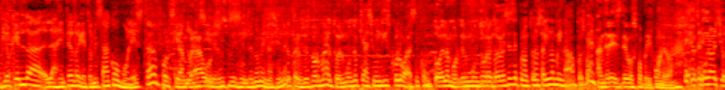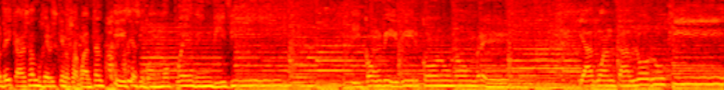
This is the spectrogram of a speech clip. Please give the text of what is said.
Creo que la, la gente del reggaetón estaba como molesta porque no recibieron suficientes nominaciones. Pero eso es normal, todo el mundo que hace un disco lo hace con todo el amor del mundo. Cuando a veces de pronto no sale nominado, pues bueno. Andrés de Voz Populi, ¿cómo le va? Yo tengo una versión dedicada a esas mujeres que nos aguantan y dice así, ¿cómo pueden vivir y convivir con un hombre y aguantarlo rugir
